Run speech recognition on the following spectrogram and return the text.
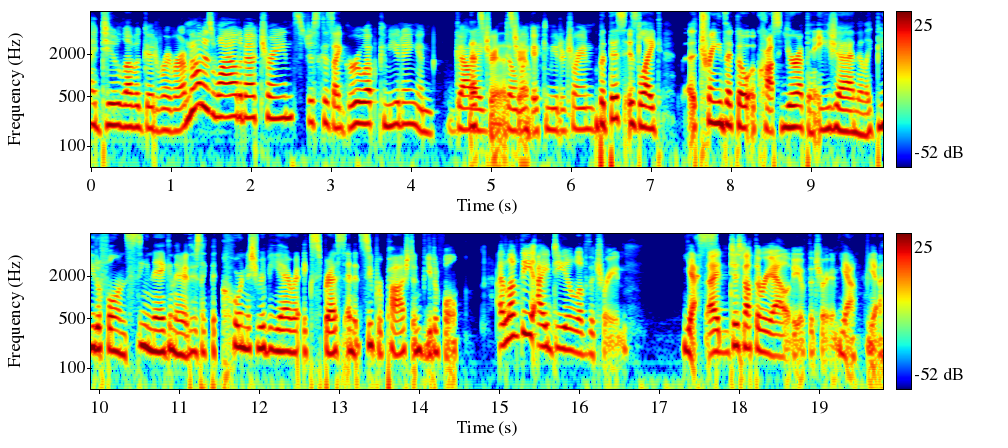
I do love a good river. I'm not as wild about trains just because I grew up commuting and God, That's I true, that's don't true. like a commuter train. But this is like uh, trains that go across Europe and Asia, and they're like beautiful and scenic, and there's like the Cornish Riviera Express, and it's super posh and beautiful. I love the ideal of the train. Yes, I just not the reality of the train. yeah, yeah.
